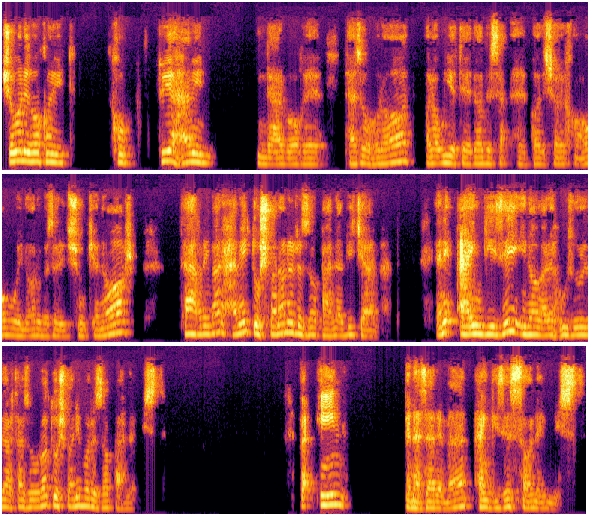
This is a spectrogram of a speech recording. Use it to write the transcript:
شما نگاه کنید. خب توی همین در واقع تظاهرات. حالا اون یه تعداد پادشاه خواه و اینا رو بذاریدشون کنار. تقریبا همه دشمنان رضا پهلوی جمعند. یعنی انگیزه اینا برای حضور در تظاهرات دشمنی با رضا پهلوی است. و این به نظر من انگیزه سالم نیست.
